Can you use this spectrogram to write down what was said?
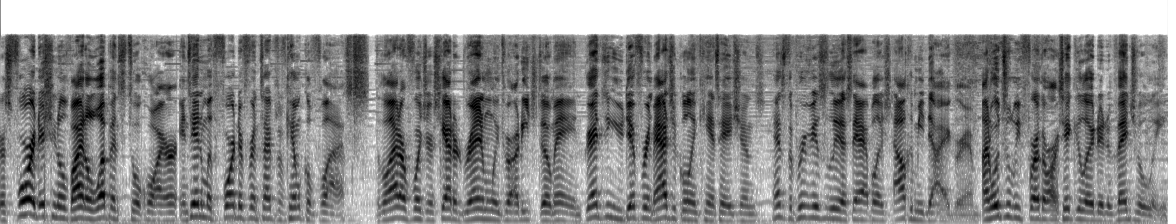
There's four additional vital weapons to acquire, in tandem with four different types of chemical flasks, the latter of which are scattered randomly throughout each domain, granting you different magical incantations, hence the previously established alchemy diagram, on which will be further articulated eventually.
